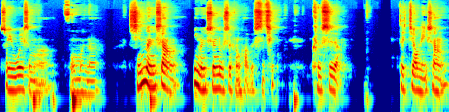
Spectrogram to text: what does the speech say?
所以为什么佛门呢？行门上一门深入是很好的事情，可是啊，在教理上，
